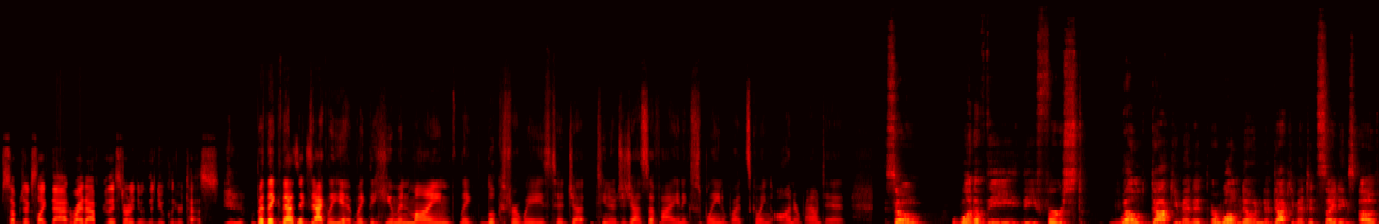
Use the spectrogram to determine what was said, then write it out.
subjects like that right after they started doing the nuclear tests. But like that's exactly it. Like the human mind like looks for ways to ju- you know to justify and explain what's going on around it. So one of the the first well documented or well known documented sightings of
